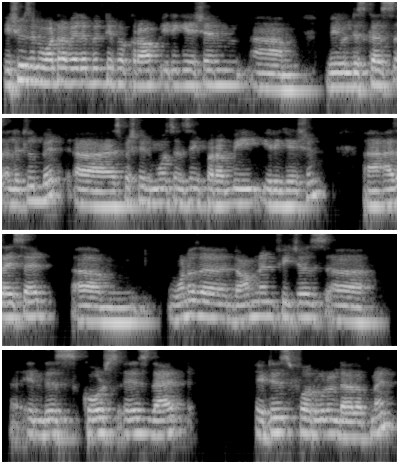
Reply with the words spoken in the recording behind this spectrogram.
Issues in water availability for crop irrigation um, we will discuss a little bit uh, especially remote sensing for rabi irrigation. Uh, as i said um, one of the dominant features uh, in this course is that it is for rural development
